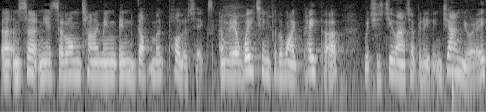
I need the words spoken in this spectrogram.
uh, and certainly it's a long time in, in government politics. And we are waiting for the white paper, which is due out, I believe, in January,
